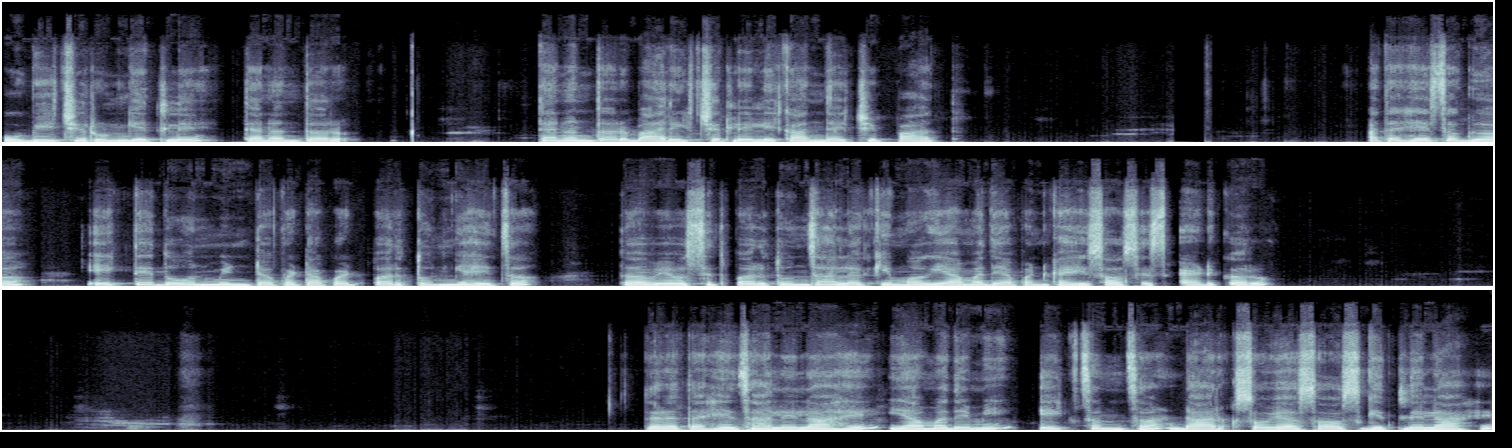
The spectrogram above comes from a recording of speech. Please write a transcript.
उभी चिरून घेतले. त्यानंतर त्यानंतर बारीक चिरलेली कांद्याची पात. आता हे सगळं एक ते दोन मिनटं पटापट परतून घ्यायचं. तर व्यवस्थित परतून झालं की मग यामध्ये आपण काही सॉसेस ॲड करू. तर आता हे झालेलं आहे. यामध्ये मी एक चमचा डार्क सोया सॉस घेतलेला आहे.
